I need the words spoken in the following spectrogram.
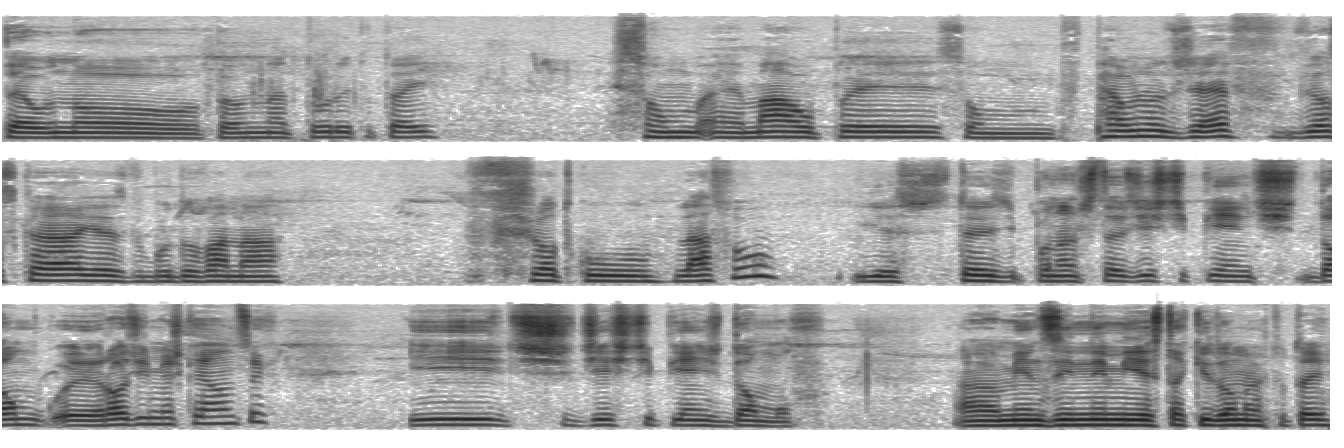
pełno, pełno natury tutaj. Są e, małpy, są pełno drzew. Wioska jest wybudowana w środku lasu. Jest 40, ponad 45 dom, e, rodzin mieszkających i 35 domów. A między innymi jest taki domek tutaj,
